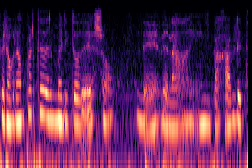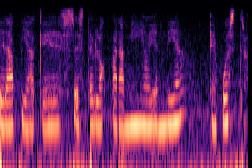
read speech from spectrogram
Pero gran parte del mérito de eso, de, la impagable terapia que es este blog para mí hoy en día, es vuestra,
